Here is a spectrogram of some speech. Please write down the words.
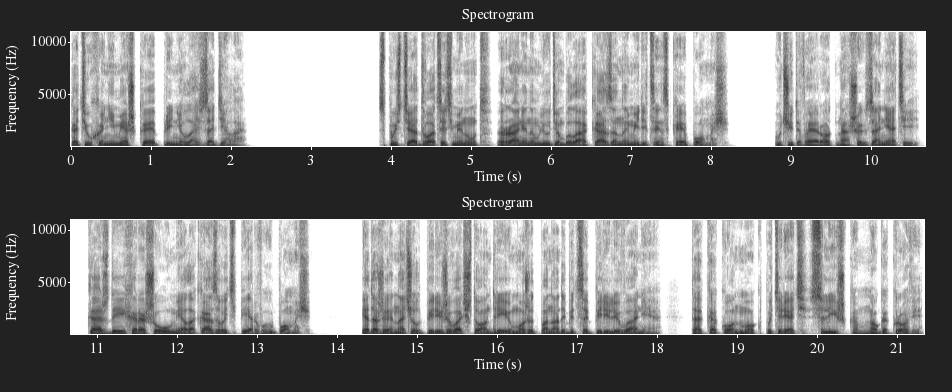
Катюха, не мешкая, принялась за дело. Спустя 20 минут раненым людям была оказана медицинская помощь. Учитывая род наших занятий, каждый хорошо умел оказывать первую помощь. Я даже начал переживать, что Андрею может понадобиться переливание, так как он мог потерять слишком много крови.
